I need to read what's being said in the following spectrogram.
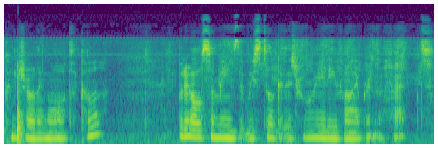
controlling watercolour. But it also means that we still get this really vibrant effect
